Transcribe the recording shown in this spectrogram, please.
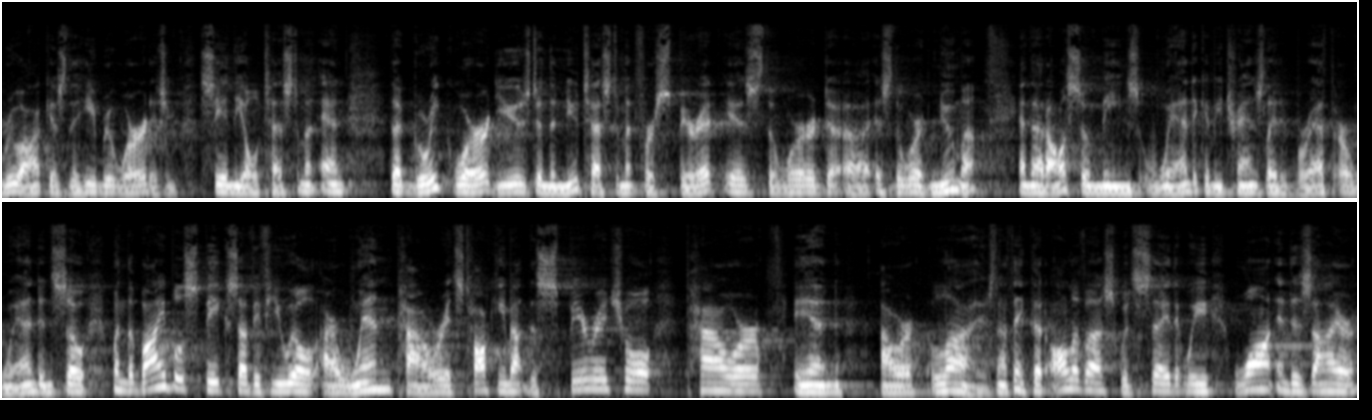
Ruach is the Hebrew word, as you see in the Old Testament. And the Greek word used in the New Testament for spirit is the word uh, is the word pneuma, and that also means wind. It can be translated breath or wind. And so, when the Bible speaks of, if you will, our wind power, it's talking about the spiritual power in our lives. And I think that all of us would say that we want and desire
